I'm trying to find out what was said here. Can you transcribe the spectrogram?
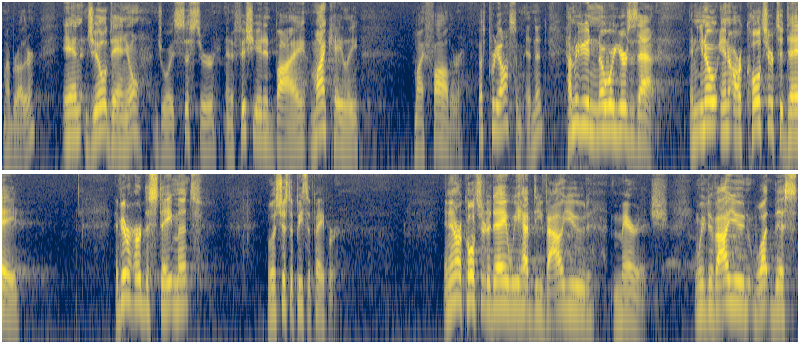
my brother, and Jill Daniel, Joy's sister, and officiated by Mike Haley, my Father. That's pretty awesome, isn't it? How many of you know where yours is at? And you know, in our culture today, have you ever heard the statement, well, it's just a piece of paper? And in our culture today, we have devalued marriage. And we've devalued what this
